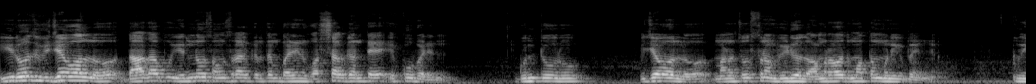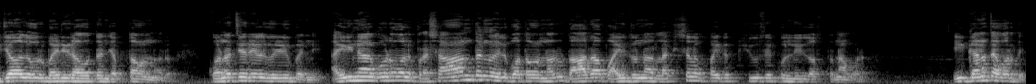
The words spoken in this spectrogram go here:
ఈరోజు విజయవాడలో దాదాపు ఎన్నో సంవత్సరాల క్రితం పడిన వర్షాల కంటే ఎక్కువ పడింది. గుంటూరు విజయవాడలో మనం చూస్తున్నాం వీడియోలో అమరావతి మొత్తం మునిగిపోయింది. విజయవాడలో ఎవరు బయటికి రావద్దని చెప్తా ఉన్నారు. కొండ చర్యలు విరిగిపోయినాయి. అయినా కూడా వాళ్ళు ప్రశాంతంగా వెళ్ళిపోతా ఉన్నారు. దాదాపు ఐదున్నర లక్షలకు పైగా క్యూసెక్కులు నీళ్ళు వస్తున్నా కూడా. ఈ ఘనత ఎవరిది?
